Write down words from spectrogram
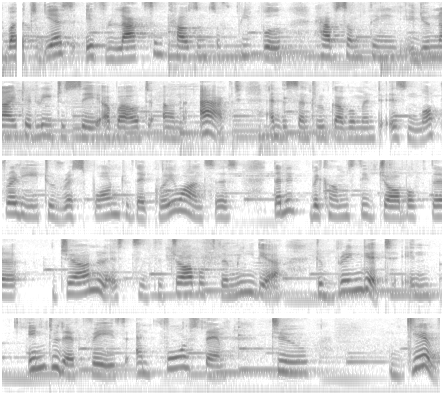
But yes, if lakhs and thousands of people have something unitedly to say about an act and the central government is not ready to respond to their grievances, then it becomes the job of the journalists, the job of the media to bring it in into their face and force them to give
